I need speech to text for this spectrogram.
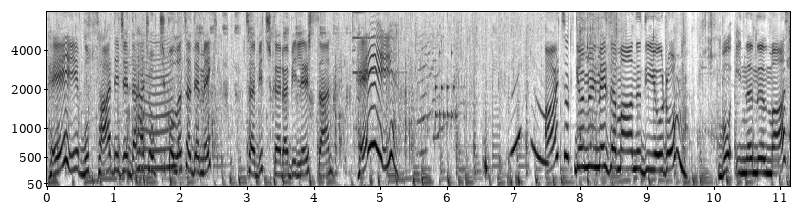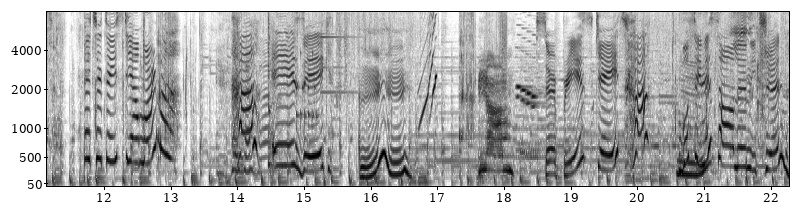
Hey, bu sadece daha çok çikolata demek. Tabii çıkarabilirsen. Hey! Artık gömülme zamanı diyorum. Bu inanılmaz. Peçete isteyen var mı? Ha, ezik. Hmm. Nom. Sürpriz Kate. Ha, bu senin sağlığın için.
